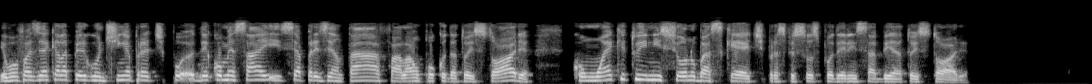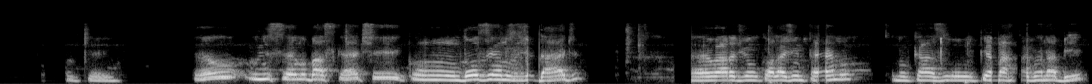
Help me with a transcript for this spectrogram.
eu vou fazer aquela perguntinha para poder começar e se apresentar, falar um pouco da tua história. Como é que tu iniciou no basquete para as pessoas poderem saber a tua história? Ok. Eu iniciei no basquete com 12 anos de idade. Eu era de um colégio interno, no caso Pia Marta Guanabi.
